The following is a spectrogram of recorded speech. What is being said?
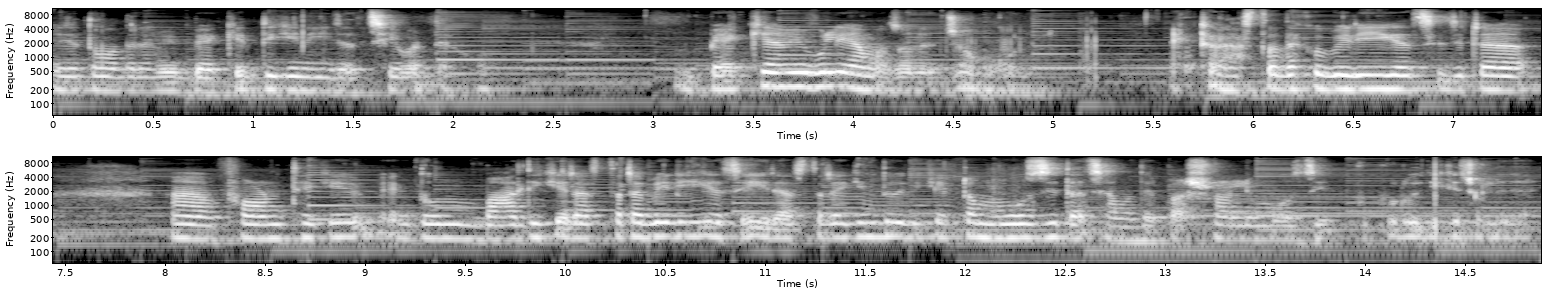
এই যে তোমাদের আমি ব্যাকের দিকে নিয়ে যাচ্ছি, এবার দেখো। ব্যাকে আমি বলি অ্যামাজনের জঙ্গল। একটা রাস্তা দেখো বেরিয়ে গেছে, যেটা ফ্রন্ট থেকে একদম বাঁ দিকে রাস্তাটা বেরিয়ে গেছে। এই রাস্তাটা কিন্তু ওইদিকে একটা মসজিদ আছে আমাদের, পার্সোনালি মসজিদ, পুকুর ওইদিকে চলে যায়।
